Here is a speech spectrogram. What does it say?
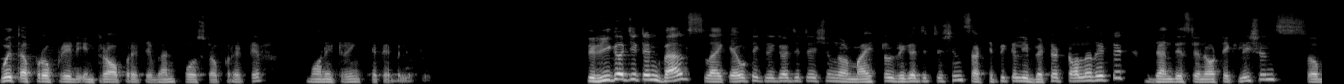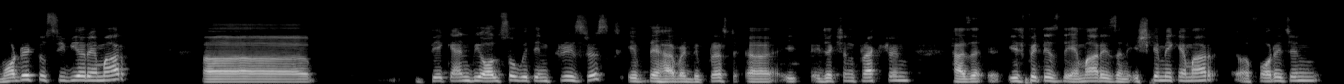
with appropriate intraoperative and postoperative monitoring capabilities. The regurgitant valves like aortic regurgitation or mitral regurgitations are typically better tolerated than the stenotic lesions. So moderate to severe MR, uh, they can be also with increased risks if they have a depressed uh, ejection fraction, has a, if it is the MR is an ischemic MR of origin,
